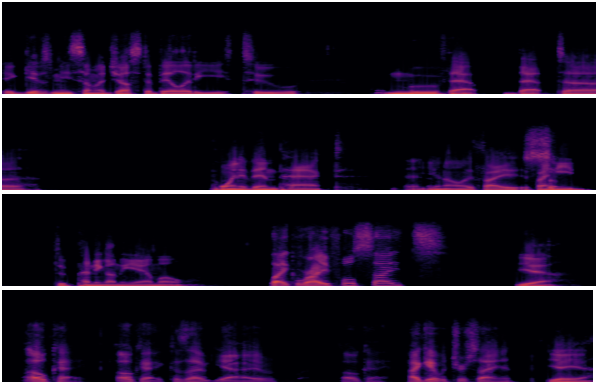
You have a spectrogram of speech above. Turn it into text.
it gives me some adjustability to move that that uh point of impact you know if i if i need depending on the ammo like rifle sights yeah Okay. Okay. Because I, yeah. It, okay. I get what you're saying. yeah yeah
